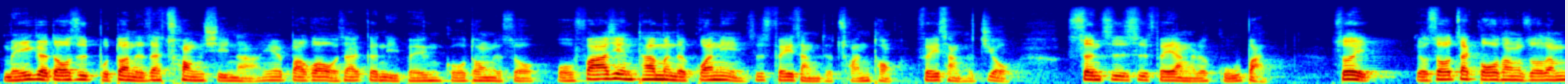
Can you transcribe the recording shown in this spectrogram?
每一个都是不断的在创新啊，因为包括我在跟理赔人沟通的时候，我发现他们的观念也是非常的传统，非常的旧，甚至是非常的古板。所以有时候在沟通的时候，他们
